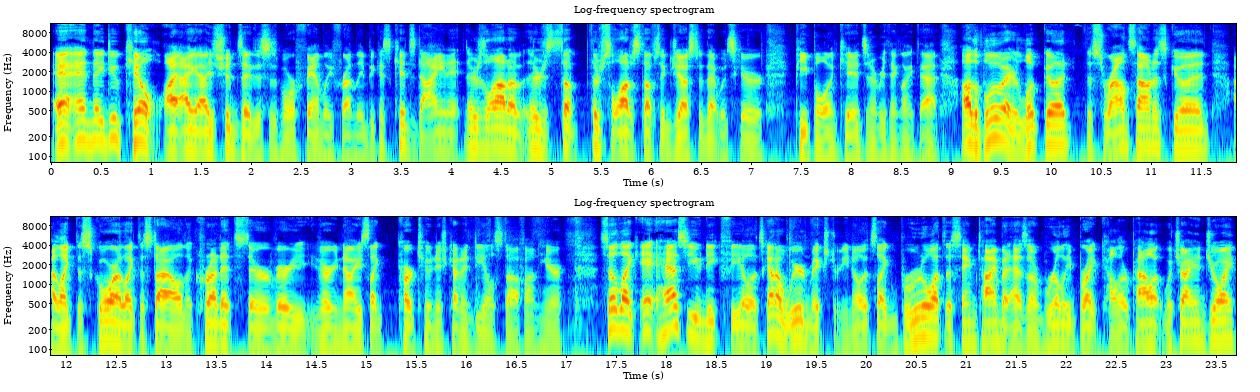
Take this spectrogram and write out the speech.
and, and, they do kill. I, I, I shouldn't say this is more family friendly because kids die in it. There's a lot of there's there's a lot of stuff suggested that would scare people and kids and everything like that. Uh, the Blu-ray look good. The surround sound is good. I like the score. I like the style of the credits. They're very very nice, like cartoonish kind of deal stuff on here. So like it has a unique feel. It's got a weird mixture. You know, it's like brutal at the same time, but has a really bright color palette, which I enjoy.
